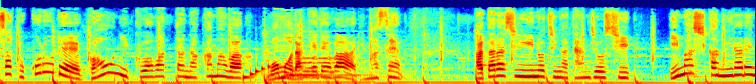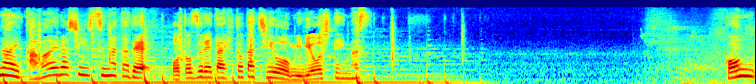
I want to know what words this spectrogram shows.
さあところでガオに加わった仲間はモモだけではありません。新しい命が誕生し今しか見られない可愛らしい姿で訪れた人たちを魅了しています。今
